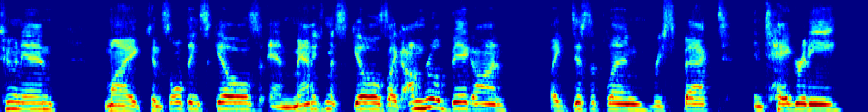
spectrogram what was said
tune in my consulting skills and management skills. Like i'm real big on like discipline respect integrity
